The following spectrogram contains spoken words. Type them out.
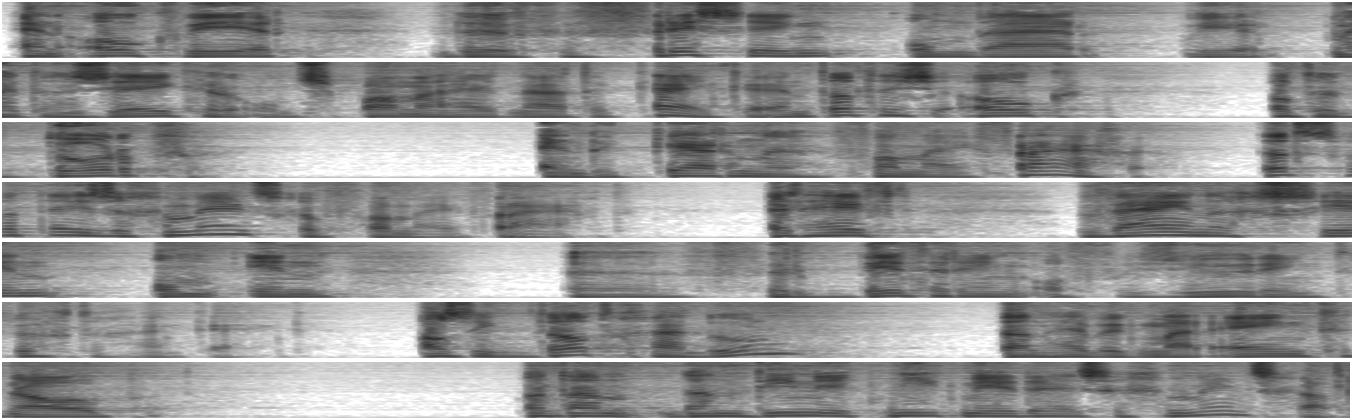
En ook weer de verfrissing om daar weer met een zekere ontspannenheid naar te kijken. En dat is ook wat het dorp en de kernen van mij vragen. Dat is wat deze gemeenschap van mij vraagt. Het heeft weinig zin om in uh, verbittering of verzuring terug te gaan kijken. Als ik dat ga doen, dan heb ik maar één knoop maar dan, dan dien ik niet meer deze gemeenschap.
